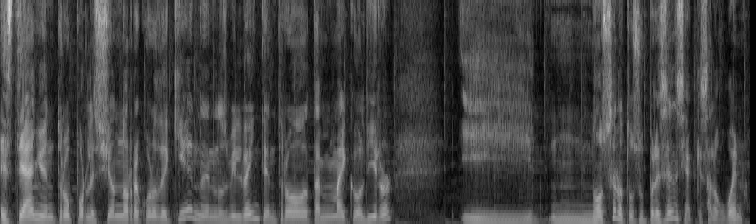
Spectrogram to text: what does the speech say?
Este año entró por lesión, no recuerdo de quién, en 2020 entró también Michael Dieter y no se notó su presencia, que es algo bueno.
